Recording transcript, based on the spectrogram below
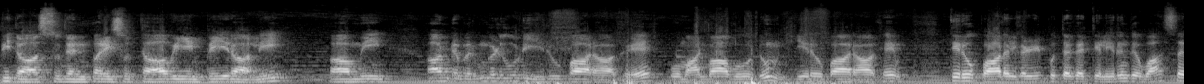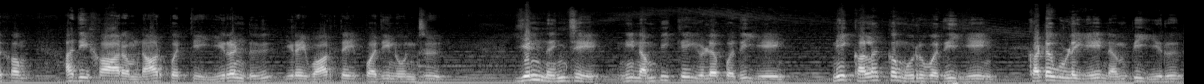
பிதா சுதன் பரிசுத்த ஆவியின் பெயராலே ஆமீன். ஆண்டவர் உங்களோடு இருப்பாராக உம் ஆன்மாவோடும் இருப்பாராக. திருப்பாடல்கள் புத்தகத்தில் இருந்து வாசகம் அதிகாரம் நாற்பத்தி இரண்டு இறை வார்த்தை பதினொன்று. என் நெஞ்சே நீ நம்பிக்கை இழப்பது ஏன்? நீ கலக்கம் உருவது ஏன்? கடவுளையே நம்பி இரு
